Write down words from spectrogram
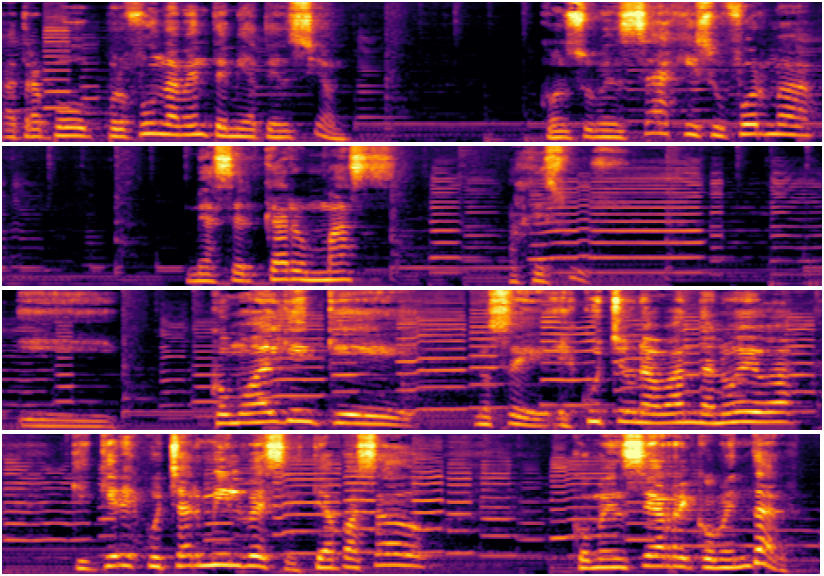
atrapó profundamente mi atención. Con su mensaje y su forma me acercaron más a Jesús. Y como alguien que, no sé, escucha una banda nueva que quiere escuchar mil veces, ¿te ha pasado? Comencé a recomendar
